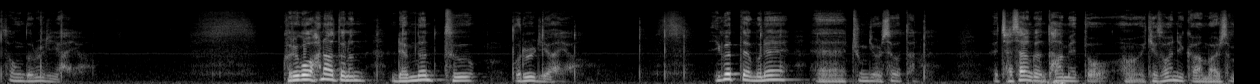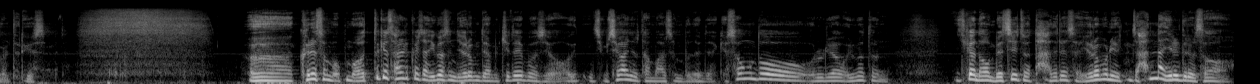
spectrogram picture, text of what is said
성도를 위하여. 그리고 하나 더는 렘넌트를 위하여. 이것 때문에 중직을 세웠다는 거예요. 자세한 건 다음에 또 어, 계속하니까 말씀을 드리겠습니다. 어, 그래서 뭐, 뭐 어떻게 살 것이냐 이것은 여러분들 한번 기도해 보세요. 지금 시간이 다 말씀드렸는데 성도를 위하고 이런 것들은 이가 나온 메시지도 다 드렸어요. 여러분이 진짜 한나 예를 들어서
